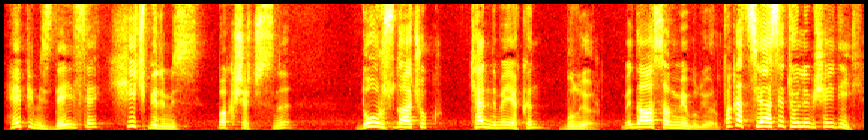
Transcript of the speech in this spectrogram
hepimiz değilse hiçbirimiz bakış açısını doğrusu daha çok kendime yakın buluyorum ve daha samimi buluyorum. Fakat siyaset öyle bir şey değil.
